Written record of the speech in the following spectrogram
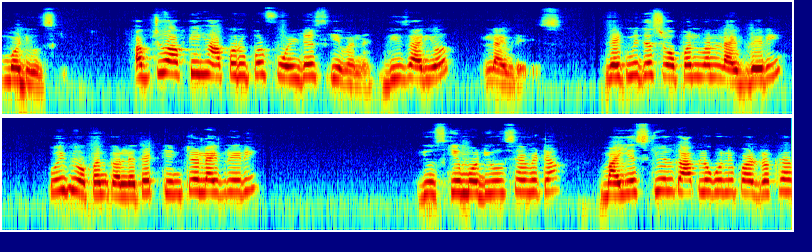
मॉड्यूल्स की। अब जो आपके यहाँ पर ऊपर फोल्डर्स गिवन है these are your libraries let me just open one library कोई भी ओपन कर लेते हैं टिंटर लाइब्रेरी ये उसके मॉड्यूल्स हैं बेटा। माई एसक्यूएल का आप लोगों ने पढ़ रखा है।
